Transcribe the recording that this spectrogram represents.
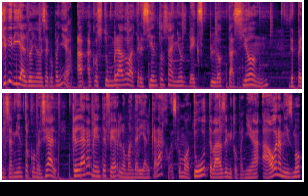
¿Qué diría el dueño de esa compañía? A- acostumbrado a 300 años de explotación de pensamiento comercial. Claramente Fer lo mandaría al carajo. Es como tú te vas de mi compañía ahora mismo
